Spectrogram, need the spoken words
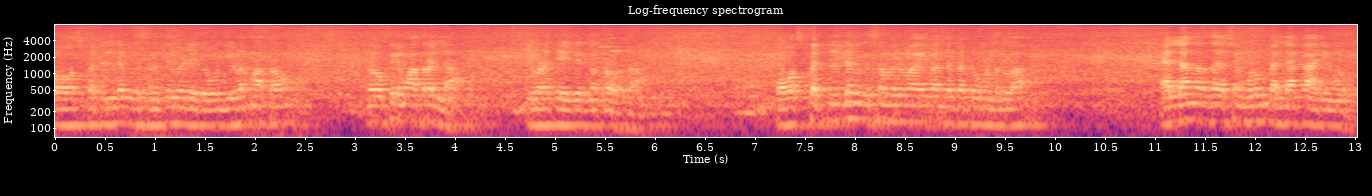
ഹോസ്പിറ്റലിന്റെ വികസനത്തിന് വേണ്ടി രോഗികളെ മാത്രം നോക്കൽ മാത്രമല്ല ഇവിടെ ചെയ്തിരുന്ന പ്രവർത്തനം. ഹോസ്പിറ്റലിന്റെ വികസനവുമായി ബന്ധപ്പെട്ടുകൊണ്ടുള്ള എല്ലാ നിർദ്ദേശങ്ങളും എല്ലാ കാര്യങ്ങളും.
